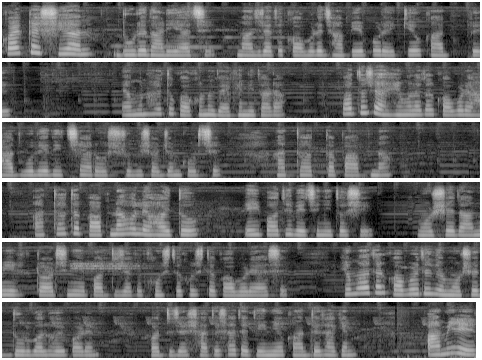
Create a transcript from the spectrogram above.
কয়েকটা শেয়াল দূরে দাঁড়িয়ে আছে, মাঝরাতে কবরে ঝাঁপিয়ে পড়ে, কেউ কাঁদবে। এমন হয়তো কখনো দেখেনি তারা। পদ্মজা হেমলতার কবরে হাত বুলিয়ে দিচ্ছে আর অশ্রু বিসর্জন করছে। আত্মহত্যা পাপ না। আত্মহত্যা পাপ না হলে হয়তো এই পথই বেছে নিত সে। মোর্শেদ আমির টর্চ নিয়ে পদ্মজাকে খুঁজতে খুঁজতে কবরে আসে। হেমলতার কবর থেকে মোর্শেদ দুর্বল হয়ে পড়েন। পদ্মজার সাথে সাথে তিনিও কাঁদতে থাকেন। আমিরের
